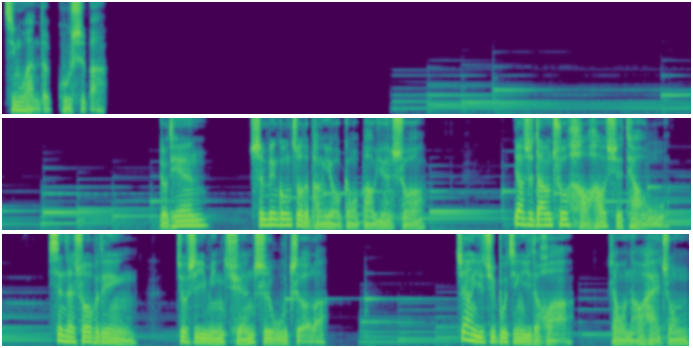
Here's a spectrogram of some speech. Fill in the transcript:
今晚的故事吧。有天，身边工作的朋友跟我抱怨说：“要是当初好好学跳舞，现在说不定就是一名全职舞者了。”这样一句不经意的话，让我脑海中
